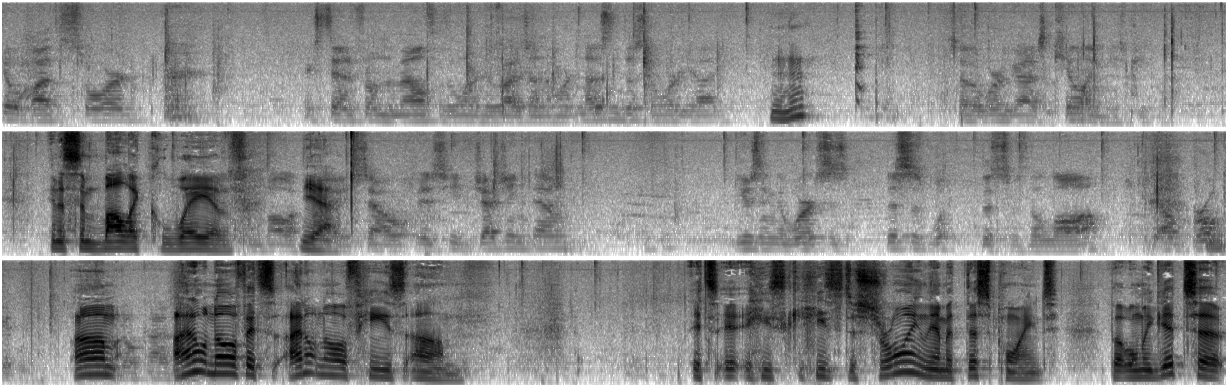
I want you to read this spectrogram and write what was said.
killed by the sword, extended from the mouth of the one who rides on the horse. Now, isn't this the word of God? Mm-hmm. So the word of God is killing these people. In a symbolic way of, symbolic yeah. way. So is he judging them using the words? This is what this is the law. Y'all broke it. um, You know, kind of I don't know if it's. I don't know if he's. Um, it's. It, he's. He's destroying them at this point. But when we get to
